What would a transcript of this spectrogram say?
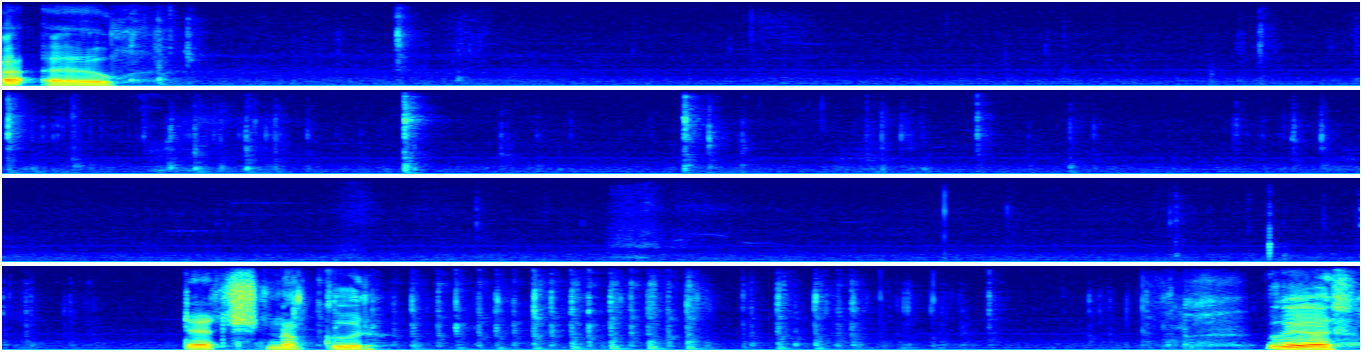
Uh-oh. That's not good. Okay guys,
